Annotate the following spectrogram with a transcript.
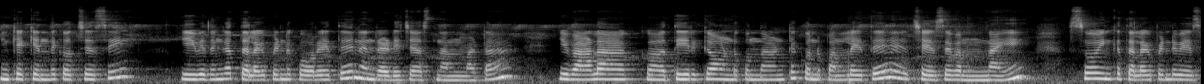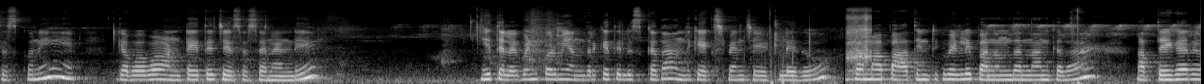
ఇంకా కిందకి వచ్చేసి ఈ విధంగా తెలగపిండి కూర అయితే నేను రెడీ చేస్తున్నాను అనమాట ఇవాళ క- తీరిగ్గా వండుకుందామంటే కొన్ని పనులు అయితే చేసేవి ఉన్నాయి సో ఇంకా తెలగపిండి వేసేసుకొని గబాబా వంట అయితే చేసేసానండి. ఈ తెలగపిండి కూర మీ అందరికీ తెలుసు కదా అందుకే ఎక్స్ప్లెయిన్ చేయట్లేదు. ఇంకా మా పాత ఇంటికి వెళ్ళి పని ఉందన్నాను కదా అత్తయ్య గారు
